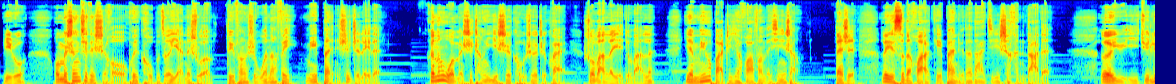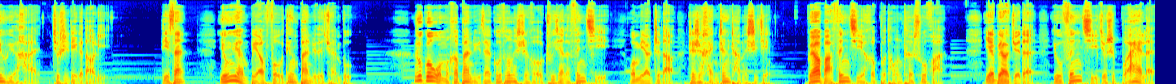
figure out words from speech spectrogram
比如，我们生气的时候会口不择言地说对方是窝囊废、没本事之类的，可能我们是逞一时口舌之快，说完了也就完了，也没有把这些话放在心上。但是类似的话给伴侣的打击是很大的。恶语一句六月寒，就是这个道理。第三，永远不要否定伴侣的全部。如果我们和伴侣在沟通的时候出现了分歧，我们要知道这是很正常的事情，不要把分歧和不同特殊化，也不要觉得有分歧就是不爱了。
